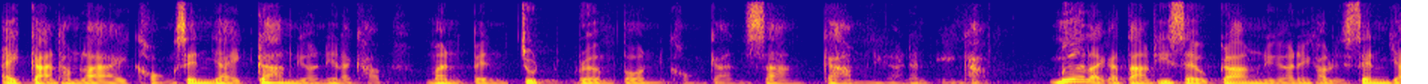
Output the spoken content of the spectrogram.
ไอการทำลายของเส้นใยกล้ามเนื้อเนี่ยนะครับ มันเป็นจุดเริ่มต้นของการสร้างกล้ามเนื้อนั่นเองครับ เมื่อไหร่ก็ตามที่เซลล์กล้ามเนื้อนะครับหรือเส้นใย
